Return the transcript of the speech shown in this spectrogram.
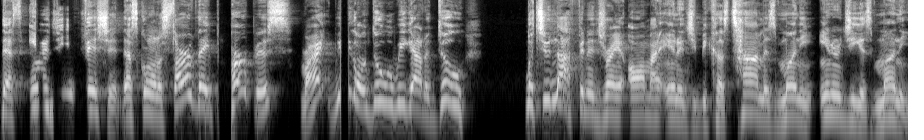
that's energy efficient, that's going to serve their purpose, right? We're going to do what we got to do, but you're not finna drain all my energy because time is money, energy is money.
